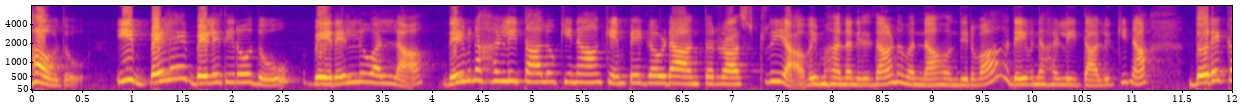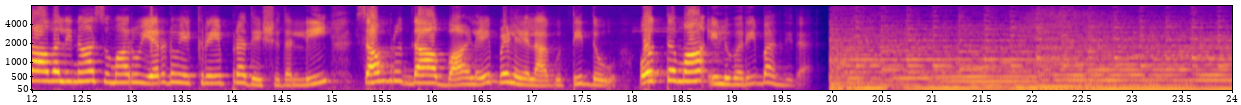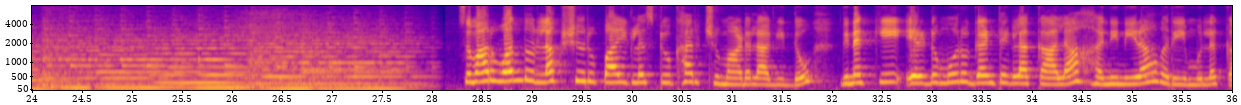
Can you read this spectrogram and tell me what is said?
ಹೌದು, ಈ ಬೆಳೆ ಬೆಳೆದಿರೋದು ಬೇರೆಲ್ಲೂ ಅಲ್ಲ. ದೇವನಹಳ್ಳಿ ತಾಲೂಕಿನ ಕೆಂಪೇಗೌಡ ಅಂತಾರಾಷ್ಟ್ರೀಯ ವಿಮಾನ ನಿಲ್ದಾಣವನ್ನ ಹೊಂದಿರುವ ದೇವನಹಳ್ಳಿ ತಾಲೂಕಿನ ದೊರೆಕಾವಲಿನ ಸುಮಾರು ಎರಡು ಎಕರೆ ಪ್ರದೇಶದಲ್ಲಿ ಸಮೃದ್ಧ ಬಾಳೆ ಬೆಳೆಯಲಾಗುತ್ತಿದ್ದು, ಉತ್ತಮ ಇಳುವರಿ ಬಂದಿದೆ. ಸುಮಾರು ಒಂದು ಲಕ್ಷ ರೂಪಾಯಿಗಳಷ್ಟು ಖರ್ಚು ಮಾಡಲಾಗಿದ್ದು, ದಿನಕ್ಕೆ ಎರಡು ಮೂರು ಗಂಟೆಗಳ ಕಾಲ ಹನಿ ನೀರಾವರಿ ಮೂಲಕ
